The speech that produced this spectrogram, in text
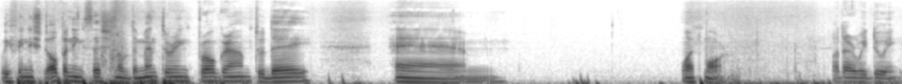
We finished the opening session of the mentoring program today. Um, what more? What are we doing?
